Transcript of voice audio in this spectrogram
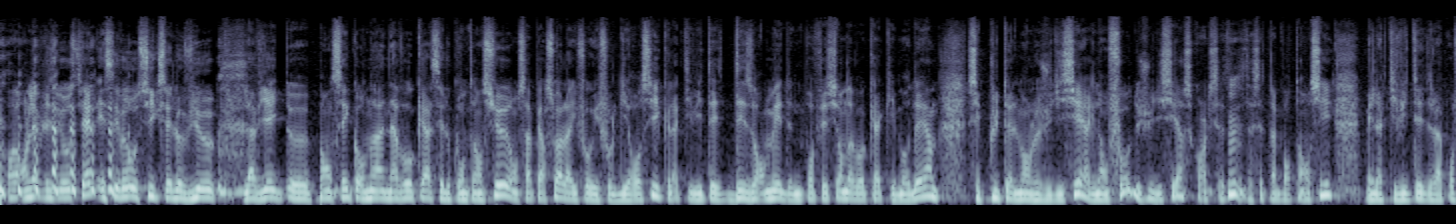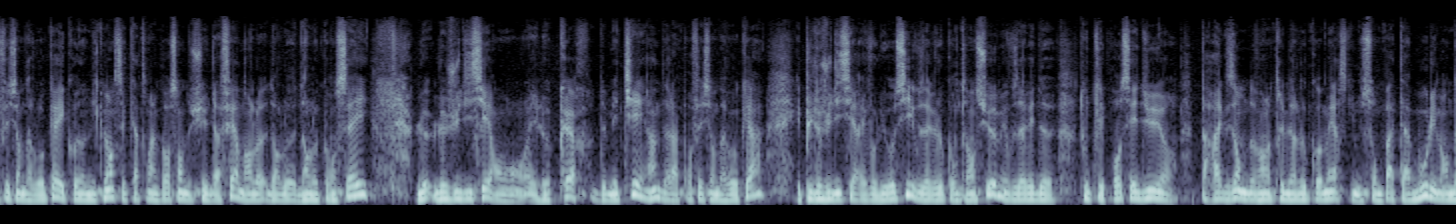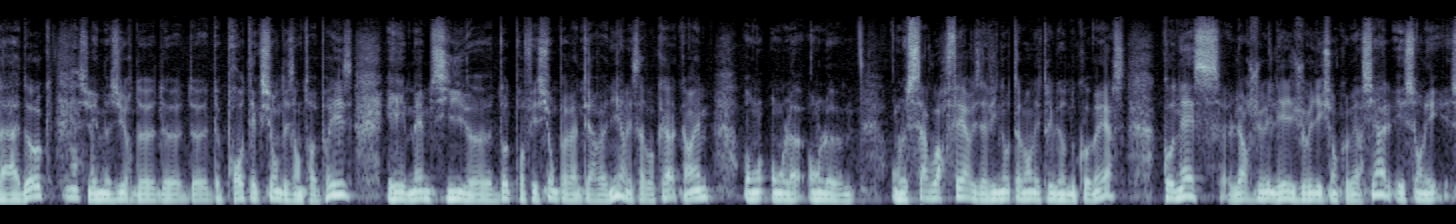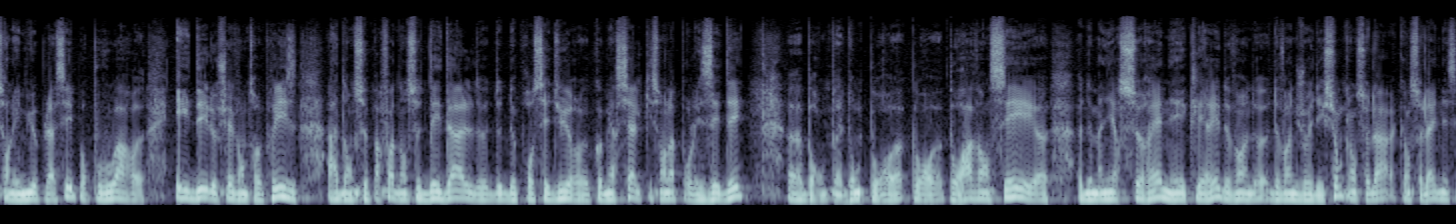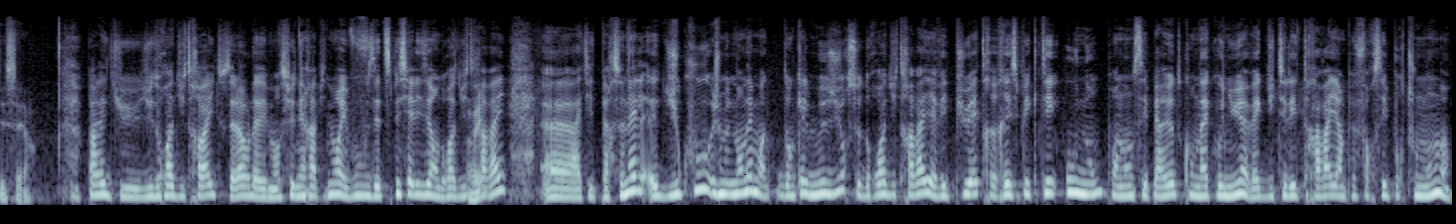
on lève les yeux au ciel. Et c'est vrai aussi que c'est le vieux, la vieille euh, pensée qu'on a un avocat, c'est le contentieux. On s'aperçoit, là, il faut, il faut le dire aussi, que l'activité désormais d'une profession d'avocat qui est moderne, c'est plus tellement le judiciaire. Il en faut du judiciaire, je crois que c'est mm. important aussi. Mais l'activité de la profession d'avocat, économiquement, c'est 80% du chiffre d'affaires dans le, dans, le, dans le conseil. Le, judiciaire est le cœur de métier hein, de la profession d'avocat. Et puis le judiciaire évolue aussi. Vous avez le contentieux, mais vous avez de, toutes les procédures, par exemple, devant le tribunal de commerce qui ne sont pas tabous, les mandats ad hoc, les mesures de, protection des entreprises. Et même si euh, d'autres professions peuvent intervenir, les avocats, quand même, ont, le, savoir-faire vis-à-vis notamment des tribunaux de commerce, connaissent les juridictions commerciales et sont les, mieux placés pour pouvoir euh, aider le chef d'entreprise à, dans ce, parfois dans ce dédale de, procédures euh, commerciales qui sont là pour les aider, ben, donc pour, avancer de manière sereine et éclairée devant, une juridiction quand cela est nécessaire. Vous parlez du, droit du travail tout à l'heure, vous l'avez mentionné rapidement, et vous, vous êtes spécialisé en droit du travail euh, à titre personnel. Du coup, je me demandais, moi, dans quelle mesure ce droit du travail avait pu être respecté ou non pendant ces périodes qu'on a connues, avec du télétravail un peu forcé pour tout le monde?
